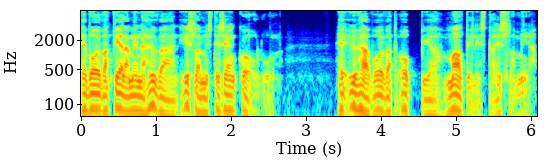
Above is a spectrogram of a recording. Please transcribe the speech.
He voivat vielä mennä hyvään islamistiseen kouluun. He yhä voivat oppia maltillista islamia.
